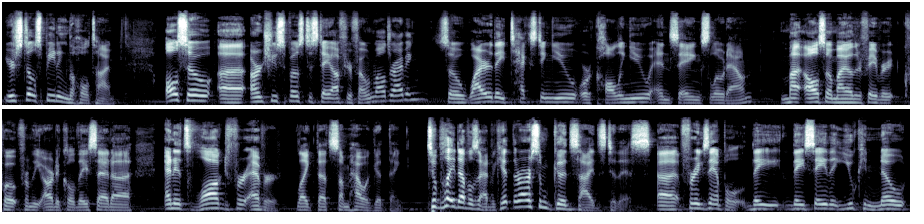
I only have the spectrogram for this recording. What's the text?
you're still speeding the whole time. Also, uh, aren't you supposed to stay off your phone while driving? So why are they texting you or calling you and saying slow down? My, also, my other favorite quote from the article, they said, uh, and it's logged forever. Like that's somehow a good thing. To play devil's advocate, there are some good sides to this. Uh, for example, they, they say that you can note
